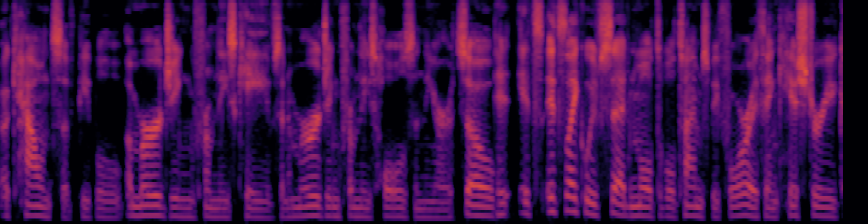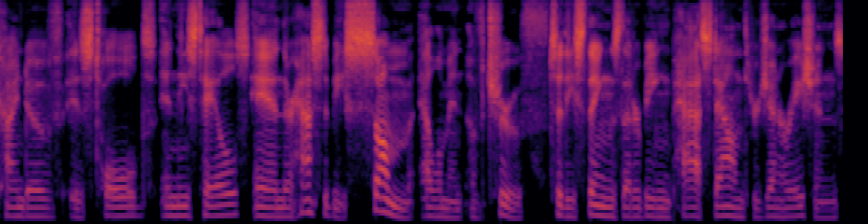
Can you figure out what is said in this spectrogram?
accounts of people emerging from these caves and emerging from these holes in the earth. So it, it's it's like we've said multiple times before. I think history kind of is told in these tales, and there has to be some element of truth to these things that are being passed down through generations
